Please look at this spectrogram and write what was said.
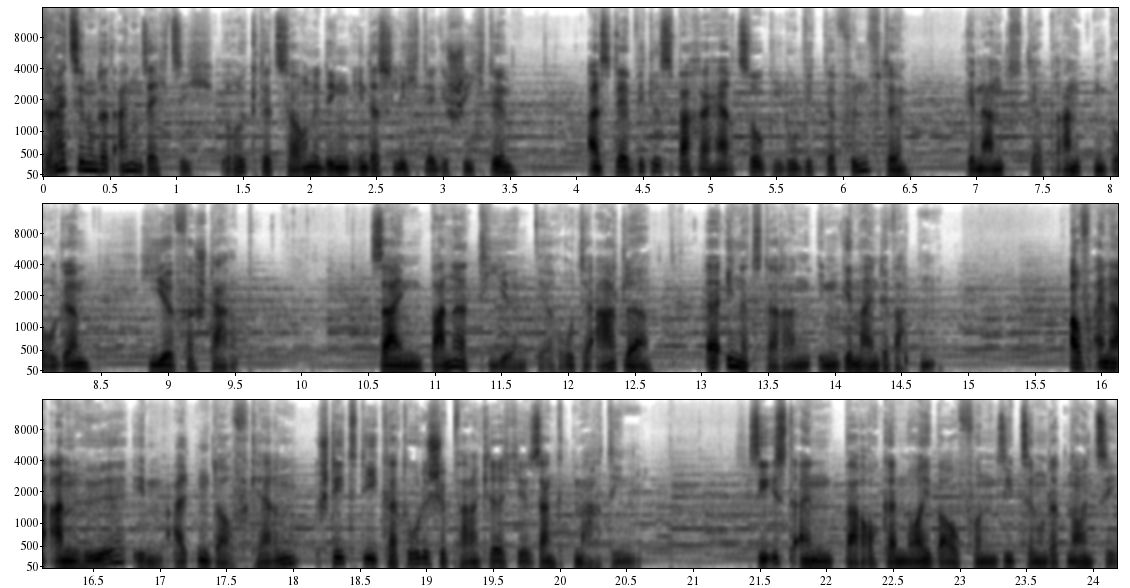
1361 rückte Zorneding in das Licht der Geschichte als der Wittelsbacher Herzog Ludwig V., genannt der Brandenburger, hier verstarb. Sein Bannertier, der rote Adler, erinnert daran im Gemeindewappen. Auf einer Anhöhe im alten Dorfkern steht die katholische Pfarrkirche St. Martin. Sie ist ein barocker Neubau von 1719.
